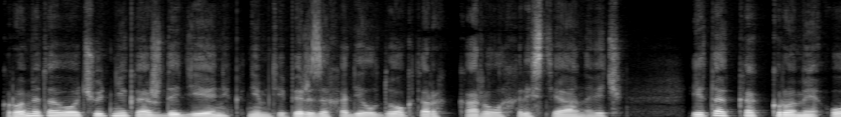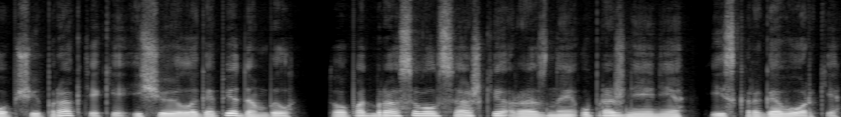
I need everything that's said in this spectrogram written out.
Кроме того, чуть не каждый день к ним теперь заходил доктор Карл Христианович И так как кроме общей практики еще и логопедом был, то подбрасывал Сашке разные упражнения и скороговорки,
